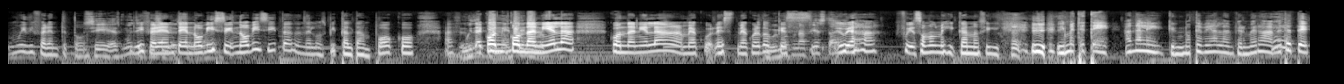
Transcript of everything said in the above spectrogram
muy diferente todo. Sí, es muy diferente, eso, no, visi- no visitas en el hospital tampoco. Muy con, con Daniela, con Daniela me, es- me acuerdo que es- una fiesta ahí. Ajá, fui, somos mexicanos y, y, y métete, ándale, que no te vea la enfermera, métete.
